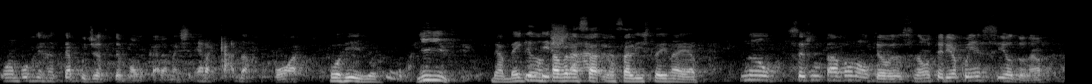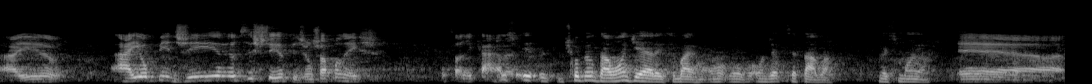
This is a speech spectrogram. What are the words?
o hambúrguer até podia ser bom, cara, mas era cada foto Horrível. horrível. Ainda bem que não estava nessa, nessa lista aí na época. Não, vocês não estavam não, eu- senão eu teria conhecido, né? Aí, eu- aí eu pedi, eu desisti, eu pedi um japonês. Eu falei, cara, Desculpa perguntar, onde era esse bairro? Onde é que você estava nesse momento? é.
